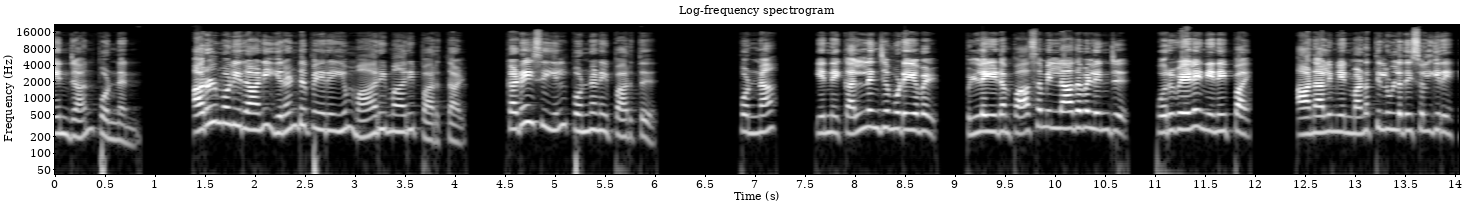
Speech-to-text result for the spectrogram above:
என்றான் பொன்னன். அருள்மொழி ராணி இரண்டு பேரையும் மாறி மாறி பார்த்தாள். கடைசியில் பொன்னனை பார்த்து பொன்னா என்னை கல்லெஞ்சமுடையவள் பிள்ளையிடம் பாசமில்லாதவள் என்று ஒருவேளை நினைப்பாய். ஆனாலும் என் மனத்தில் உள்ளதை சொல்கிறேன்.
